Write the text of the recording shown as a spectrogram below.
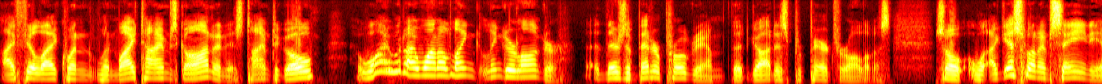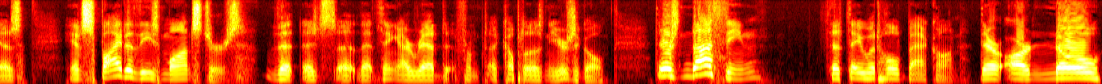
I feel like when when my time's gone and it's time to go, why would I want to ling- linger longer? There's a better program that God has prepared for all of us. So I guess what I'm saying is, in spite of these monsters, that is uh, that thing I read from a couple of dozen years ago, there's nothing that they would hold back on. There are no,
